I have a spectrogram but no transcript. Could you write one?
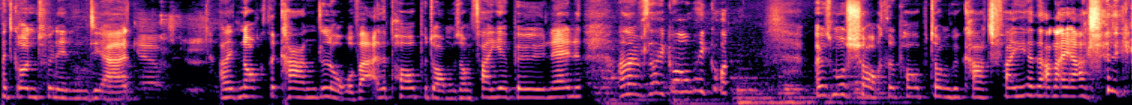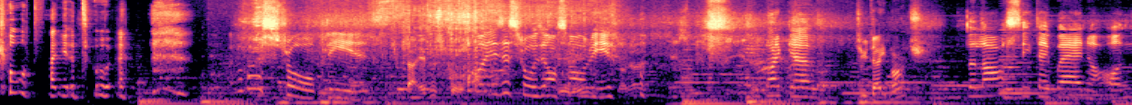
I'd gone to an Indian Yeah. And I'd knocked the candle over and the poppadom was on fire burning and I was like, oh my god. I was more shocked that the poppadom could catch fire than I actually caught fire to it. Have got a straw, please? That is a straw. Oh, is it straw? Oh, sorry. Thank you. Um, Do you date much? the last date I went on,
